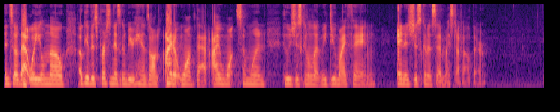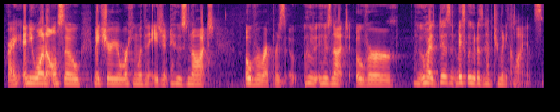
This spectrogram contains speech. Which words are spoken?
And so that way you'll know, okay, this person is going to be hands on. I don't want that. I want someone who's just going to let me do my thing and it's just going to send my stuff out there. Right? And you want to also make sure you're working with an agent who's not over represent who, who's not over who has, doesn't basically who doesn't have too many clients.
